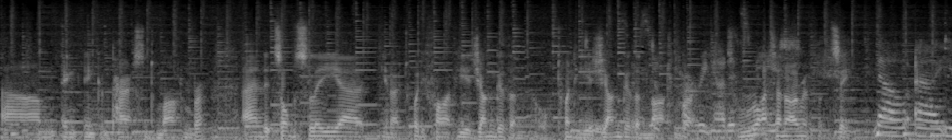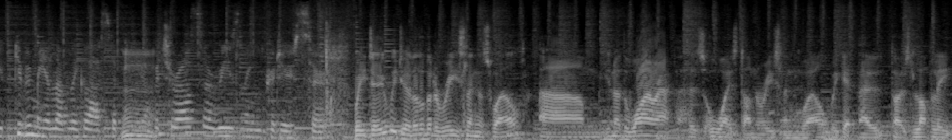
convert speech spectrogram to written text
um, in, in comparison to Martinborough, and it's obviously uh, you know 25 years younger than or 20 years younger than Still Martinborough. carving out It's right on our infancy. Now, uh, you've given me a lovely glass of Pinot, Mm. but you're also a Riesling producer. We do. We do a little bit of Riesling as well. Um, you know, the Wairarapa has always done Riesling well. We get those, those lovely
